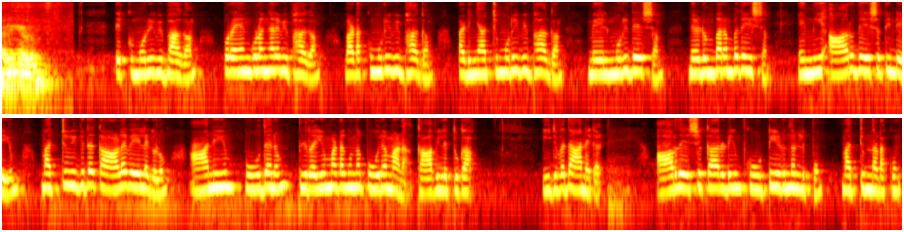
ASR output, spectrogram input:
അരങ്ങേറും. തെക്കുമുറി വിഭാഗം പുറയംകുളങ്ങര വിഭാഗം വടക്കുമുറി വിഭാഗം പടിഞ്ഞാറ്റുമുറി വിഭാഗം മേൽമുറി ദേശം നെടുമ്പറമ്പ് ദേശം എന്നീ ആറു ദേശത്തിന്റെയും മറ്റു വിവിധ കാളവേലകളും ആനയും പൂതനും തിറയും അടങ്ങുന്ന പൂരമാണ് കാവിലെത്തുക. ഇരുപത് ആനകൾ ആറു ദേശക്കാരുടെയും കൂട്ടിയെഴുന്നള്ളിപ്പും മറ്റും നടക്കും.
